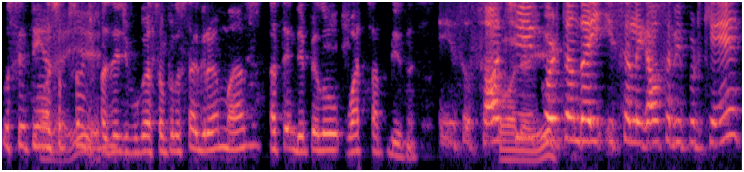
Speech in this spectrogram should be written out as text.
você tem Olha essa opção aí. de fazer divulgação pelo Instagram, mas atender pelo WhatsApp Business. Isso, só Olha te aí. cortando aí, isso é legal, sabe por quê?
